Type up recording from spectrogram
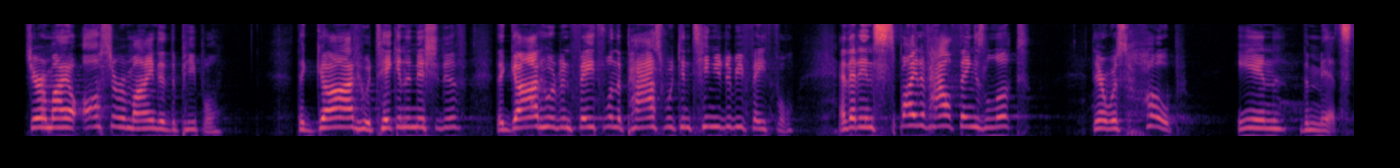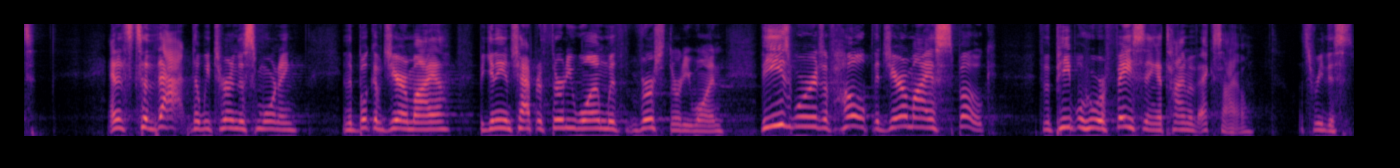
Jeremiah also reminded the people that God, who had taken initiative, that God, who had been faithful in the past, would continue to be faithful. And that in spite of how things looked, there was hope in the midst. And it's to that that we turn this morning in the book of Jeremiah, beginning in chapter 31 with verse 31. These words of hope that Jeremiah spoke to the people who were facing a time of exile. Let's read this.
